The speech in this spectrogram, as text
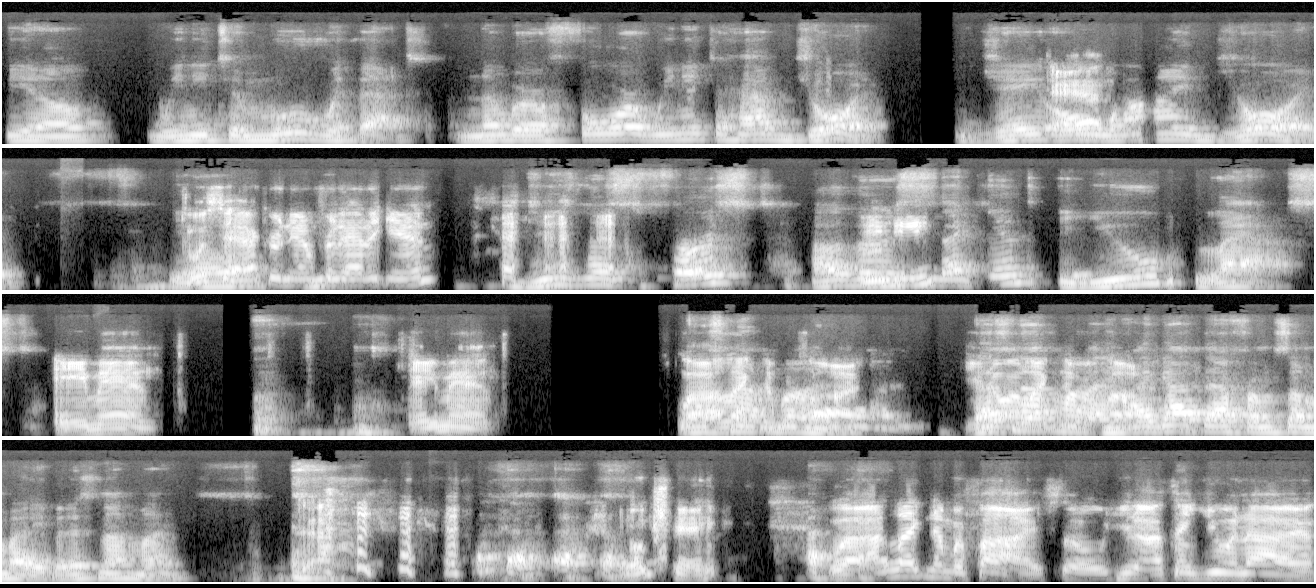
you know, we need to move with that. Number four, we need to have joy. J O Y, joy. You What's the acronym for that again? Jesus first, others Mhm. second, you last. Amen. Amen. Well, I like number five. You know That's I not like mine. I got that from somebody, but it's not mine. Okay. Well, I like number five. So, you know, I think you and I are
